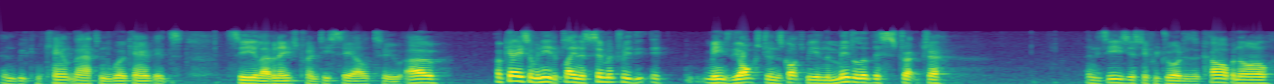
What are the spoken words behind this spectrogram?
and we can count that and work out its C11H20Cl2O. Okay, so we need a plane of symmetry. It means the oxygen's got to be in the middle of this structure, and it's easiest if we draw it as a carbonyl.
